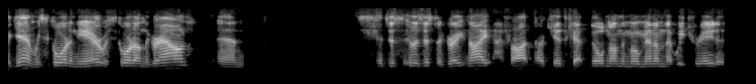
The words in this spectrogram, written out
again, we scored in the air, we scored on the ground, and it just it was just a great night. I thought our kids kept building on the momentum that we created.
